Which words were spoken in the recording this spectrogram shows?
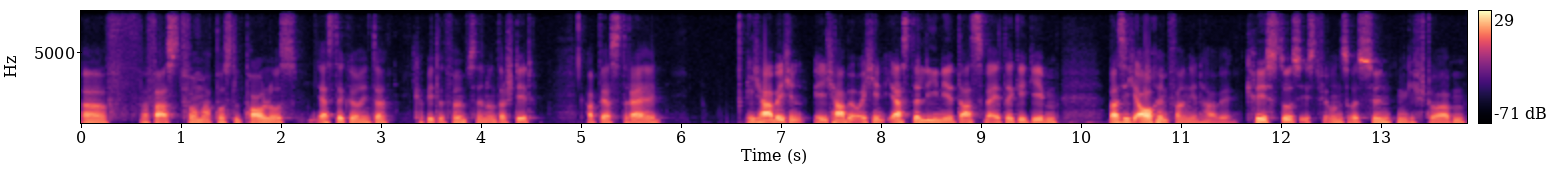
äh, verfasst vom Apostel Paulus, 1. Korinther Kapitel 15, und da steht ab Vers 3, ich habe, ich, ich habe euch in erster Linie das weitergegeben, was ich auch empfangen habe. Christus ist für unsere Sünden gestorben,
